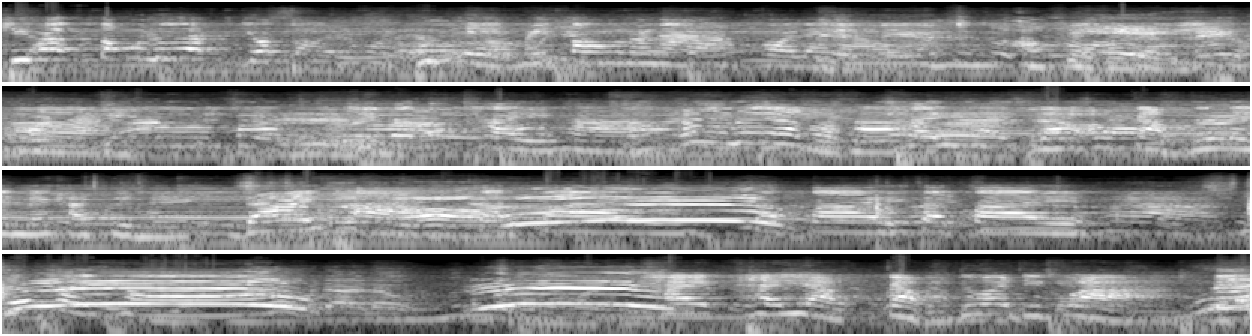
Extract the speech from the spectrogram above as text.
คิดว่าต้องเลือกยกคุณเอกไม่ต้องแล้วนะ พอแล้วโอเคอ่าคิ ดว่าต้องใครคะต้องเลือกเหรอคะใช่ใช่แล้วเอากลับได้เลยไหมคะคืนนี้ ได้ค่ะจัดไปจัดไปจัดไปเลือกใครคะได้แล้วใครใครอยากกลับด้วยดีกว่านี่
